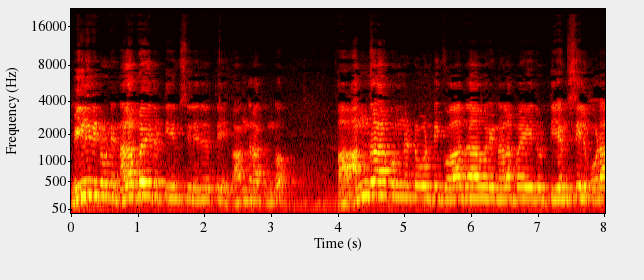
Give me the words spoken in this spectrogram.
మిగిలినటువంటి నలభై ఐదు టీఎంసీలు ఏదైతే ఆంధ్రాకు ఉందో ఆ ఆంధ్రాకు ఉన్నటువంటి గోదావరి నలభై ఐదు టీఎంసీలు కూడా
